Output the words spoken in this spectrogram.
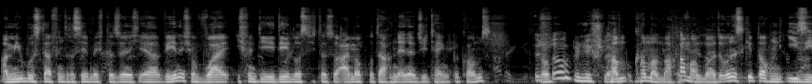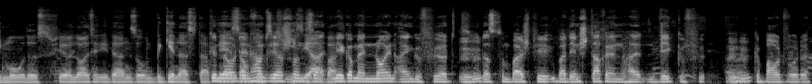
Amiibo-Stuff interessiert mich persönlich eher wenig, obwohl ich finde die Idee lustig, dass du einmal pro Tag einen Energy-Tank bekommst. Ist wirklich nicht schlecht. Kann, kann man machen Kann man für die Leute. Und es gibt auch einen Easy-Modus für Leute, die dann so einen Beginner-Stuff Genau, den haben sie ja schon easy, seit Mhm. Mega Man 9 eingeführt, so dass zum Beispiel über den Stacheln halt ein Weg gefü- äh, gebaut wurde.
